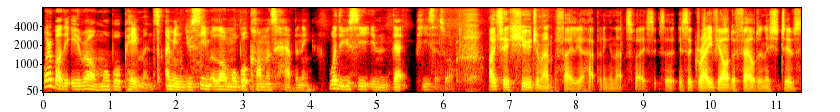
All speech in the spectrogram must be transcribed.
What about the era of mobile payments? I mean, you see a lot of mobile commerce happening. What do you see in that piece as well? I see a huge amount of failure happening in that space. It's a it's a graveyard of failed initiatives,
